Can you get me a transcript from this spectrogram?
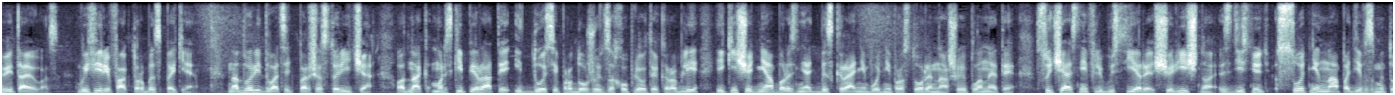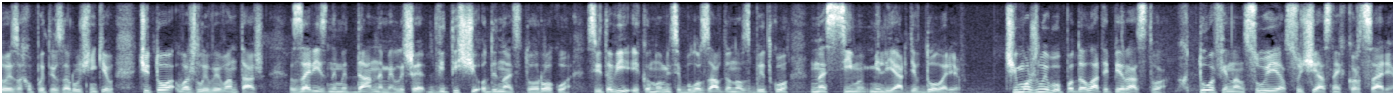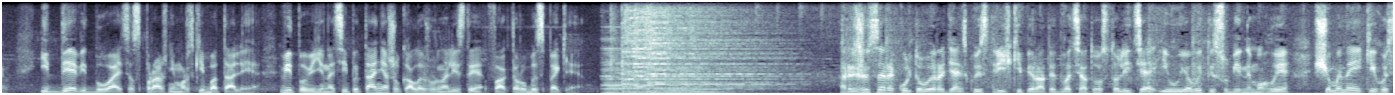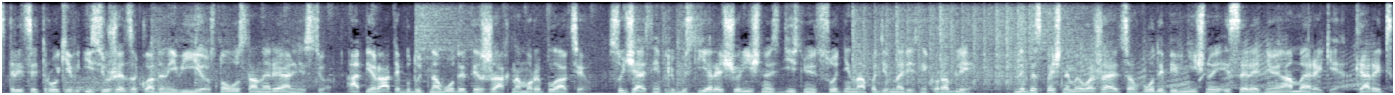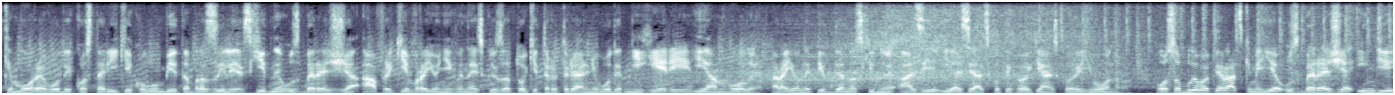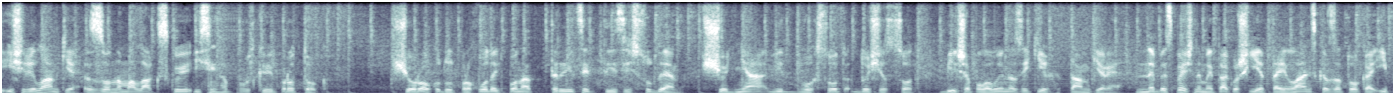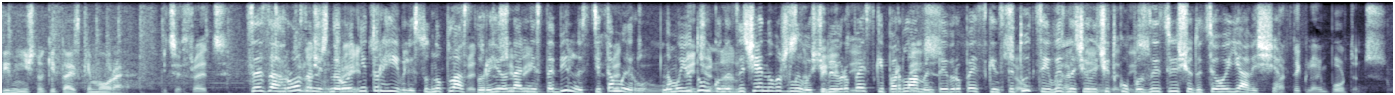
Вітаю вас в ефірі Фактор безпеки. На дворі 21 сторіччя. Однак морські пірати і досі продовжують захоплювати кораблі, які щодня борознять безкрайні водні простори нашої планети. Сучасні флібустьєри щорічно здійснюють сотні нападів з метою захопити заручників, чи то важливий вантаж. За різними даними, лише 2011 року світовій економіці було завдано збитку на 7 мільярдів доларів. Чи можливо подолати піратство? Хто фінансує сучасних корсарів? І де відбуваються справжні морські баталії? Відповіді на ці питання шукали журналісти фактору безпеки. Режисери культової радянської стрічки Пірати 20-го століття і уявити собі не могли, що мине якихось 30 років і сюжет, закладений в її основу, стане реальністю. А пірати будуть наводити жах на мореплавців. Сучасні флібустьєри щорічно здійснюють сотні нападів на різні кораблі. Небезпечними вважаються води Північної і Середньої Америки, Карибське море, води Коста-Ріки, Колумбії та Бразилії, східне узбережжя Африки в районі Гвинейської затоки, територіальні води Нігерії і Анголи, райони Південно-Східної Азії і Азіатсько-Тихоокеанського регіону. Особливо піратськими є узбережжя Індії і Шрі-Ланки, зона Малакської і Сінгапурської проток. Щороку тут проходить понад 30 тисяч суден, щодня від 200 до 600, більша половина з яких танкери. Небезпечними також є Таїландська затока і Північно-Китайське море. Це загроза міжнародній торгівлі, судноплавству, регіональній стабільності та миру. На мою думку, надзвичайно важливо, щоб європейський парламент та європейські інституції визначили чітку позицію щодо цього явища.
